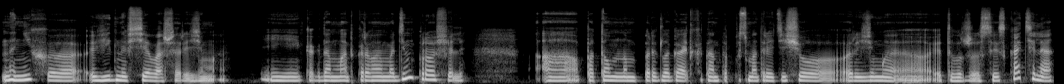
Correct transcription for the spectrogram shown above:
на них э, видно все ваши резюме. И когда мы открываем один профиль, а потом нам предлагает HeadHunter посмотреть еще резюме э, этого же соискателя,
